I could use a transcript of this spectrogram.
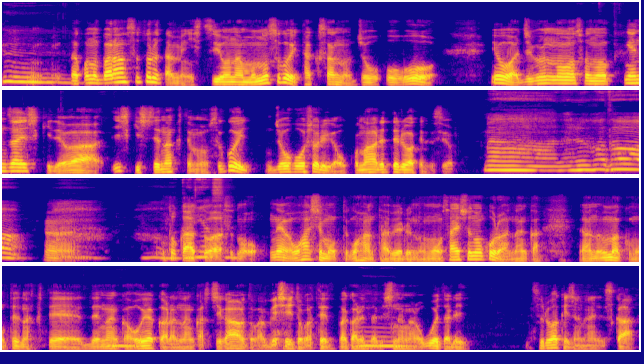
うんだこのバランスを取るために必要なものすごいたくさんの情報を、要は自分のその現在意識では意識してなくてもすごい情報処理が行われてるわけですよ。ああ、なるほど。うん。とか、あとはそのね、お箸持ってご飯食べるのも最初の頃はなんか、あの、うまく持てなくて、で、なんか親からなんか違うとか、べしとか手叩かれたりしながら覚えたりするわけじゃないですか。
